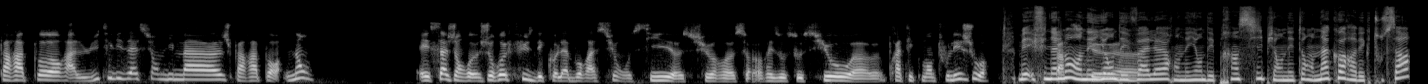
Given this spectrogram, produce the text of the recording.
par rapport à l'utilisation de l'image, par rapport, non, et ça, je refuse des collaborations aussi euh, sur, euh, sur, les réseaux sociaux euh, pratiquement tous les jours. Mais finalement, en ayant des valeurs, en ayant des principes et en étant en accord avec tout ça,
